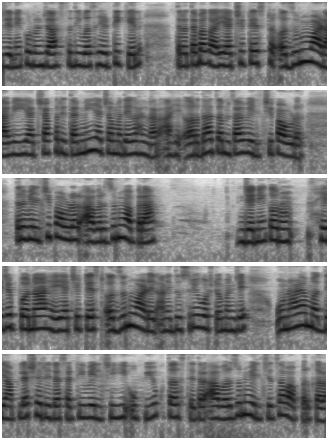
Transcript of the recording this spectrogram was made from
जेणेकरून जास्त दिवस हे टिकेल. तर आता बघा याची टेस्ट अजून वाढावी याच्याकरिता मी याच्यामध्ये घालणार आहे. अर्धा चमचा वेलची पावडर. तर वेलची पावडर आवर्जून वापरा. जेणेकरून हे जे पण आहे याची टेस्ट अजून वाढेल. आणि दुसरी गोष्ट म्हणजे उन्हाळ्यामध्ये आपल्या शरीरासाठी वेलची ही उपयुक्त असते. तर आवर्जून वेलचीचा वापर करा.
